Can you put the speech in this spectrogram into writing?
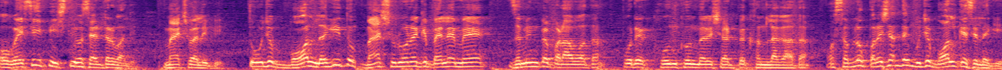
और वैसे ही पीछती वो सेंटर वाली मैच वाली भी। तो वो जो बॉल लगी तो मैच शुरू होने के पहले मैं ज़मीन पे पड़ा हुआ था, पूरे खून खून मेरे शर्ट पे खन लगा था। और सब लोग परेशान थे, मुझे बॉल कैसे लगी?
